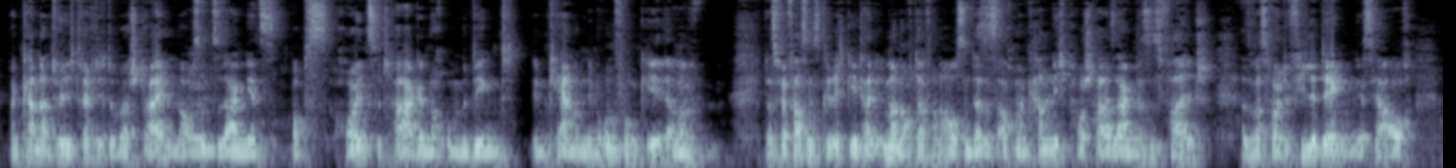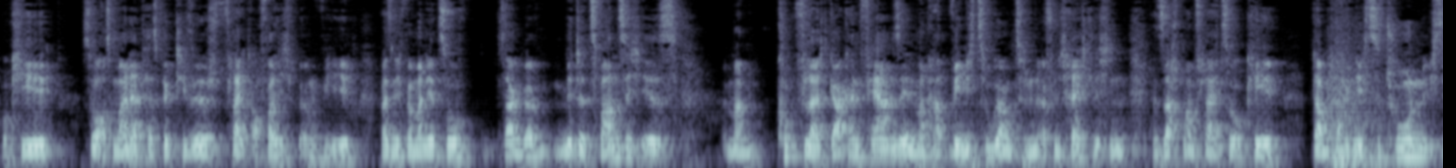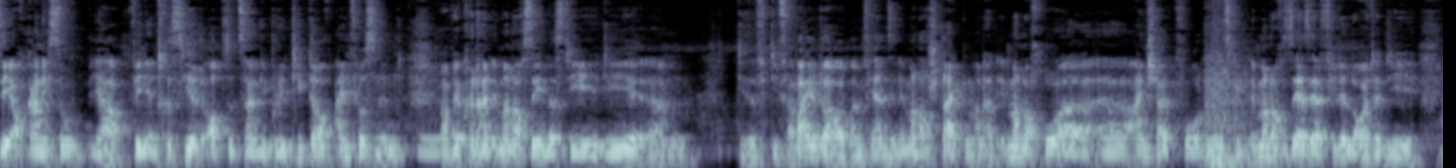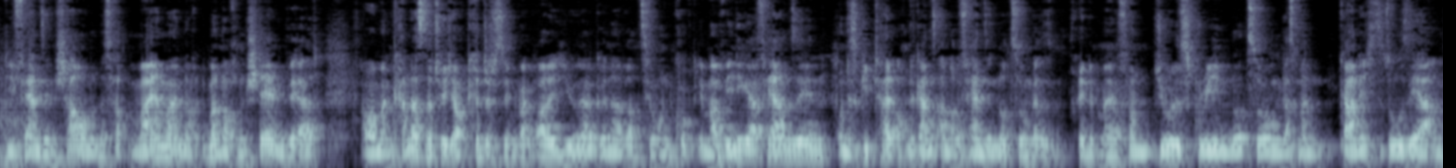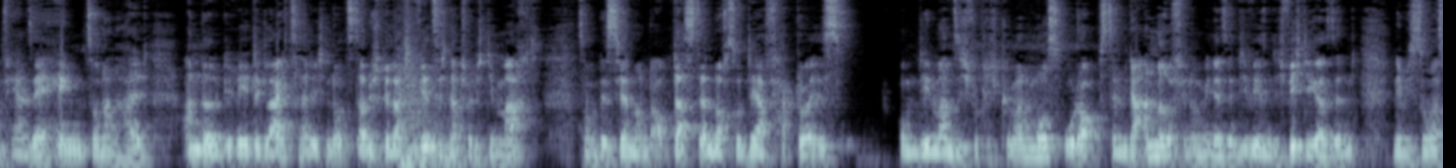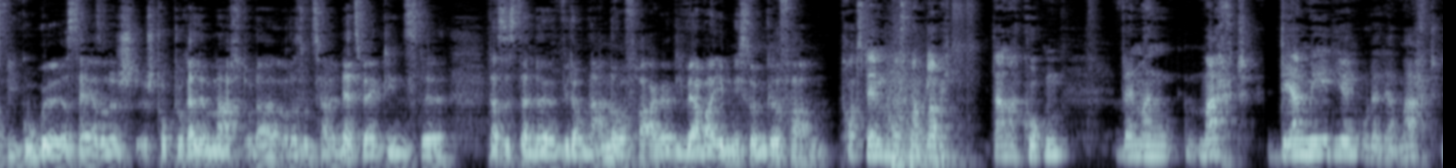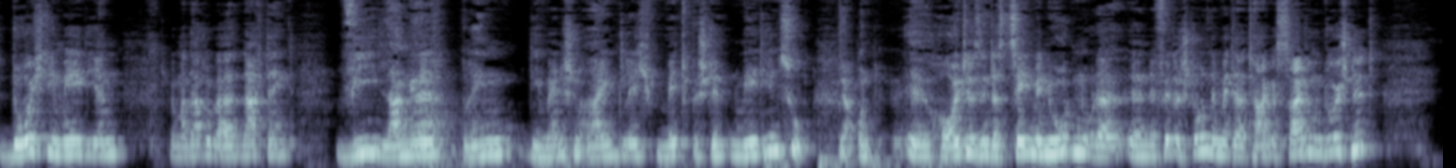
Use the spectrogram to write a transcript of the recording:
man kann natürlich trefflich darüber streiten, ob mhm. sozusagen jetzt, ob es heutzutage noch unbedingt im Kern um den Rundfunk geht. Aber mhm. das Verfassungsgericht geht halt immer noch davon aus, und das ist auch, man kann nicht pauschal sagen, das ist falsch. Also was heute viele denken, ist ja auch, okay, so aus meiner Perspektive, vielleicht auch, weil ich irgendwie, weiß nicht, wenn man jetzt so, sagen wir, Mitte 20 ist, man guckt vielleicht gar kein Fernsehen, man hat wenig Zugang zu den öffentlich-rechtlichen, dann sagt man vielleicht so, okay, damit habe ich nichts zu tun. Ich sehe auch gar nicht so, ja, wen interessiert, ob sozusagen die Politik darauf Einfluss nimmt. Mhm. Aber wir können halt immer noch sehen, dass die, die, ähm, diese, die Verweildauer beim Fernsehen immer noch steigt und man hat immer noch hohe äh, Einschaltquoten und es gibt immer noch sehr, sehr viele Leute, die, die Fernsehen schauen und das hat meiner Meinung nach immer noch einen Stellenwert. Aber man kann das natürlich auch kritisch sehen, weil gerade die jüngere Generation guckt immer weniger Fernsehen und es gibt halt auch eine ganz andere Fernsehnutzung. Da redet man ja von Dual-Screen-Nutzung, dass man gar nicht so sehr am Fernseher hängt, sondern halt andere Geräte gleichzeitig nutzt. Dadurch relativiert sich natürlich die Macht so ein bisschen. Und ob das denn noch so der Faktor ist, um den man sich wirklich kümmern muss, oder ob es denn wieder andere Phänomene sind, die wesentlich wichtiger sind, nämlich sowas wie Google, dass der ja so eine strukturelle Macht oder, oder soziale Netzwerkdienste, das ist dann eine, wiederum eine andere Frage, die wir aber eben nicht so im Griff haben. Trotzdem muss man, glaube ich, danach gucken, wenn man Macht der Medien oder der Macht durch die Medien, wenn man darüber nachdenkt, wie lange bringen die Menschen eigentlich mit bestimmten Medien zu. Ja. Und äh, heute sind das zehn Minuten oder äh, eine Viertelstunde mit der Tageszeitung im Durchschnitt.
